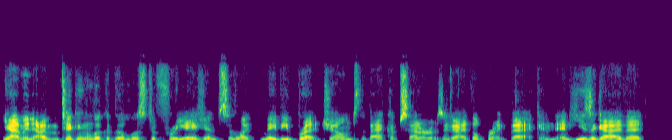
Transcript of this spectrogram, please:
yeah, I mean I'm taking a look at the list of free agents and like maybe Brett Jones, the backup center, is a guy they'll bring back, and and he's a guy that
